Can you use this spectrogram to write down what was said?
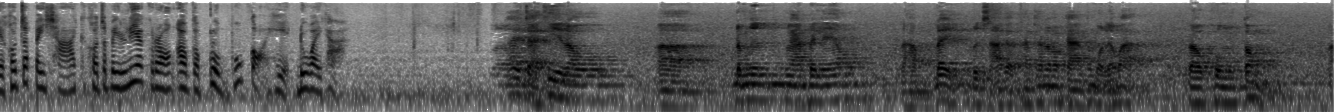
ดี๋ยวเขาจะไปชาร์จเขาจะไปเรียกร้องเอากับกลุ่มผู้ก่อเหตุด้วยค่ะค่าใช้จ่ายที่เราเอ่อดำเนินงานไปแล้วนะครับได้ปรึกษากับทางคณะกรรมการทั้งหมดแล้วว่า เราคงต้องอ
